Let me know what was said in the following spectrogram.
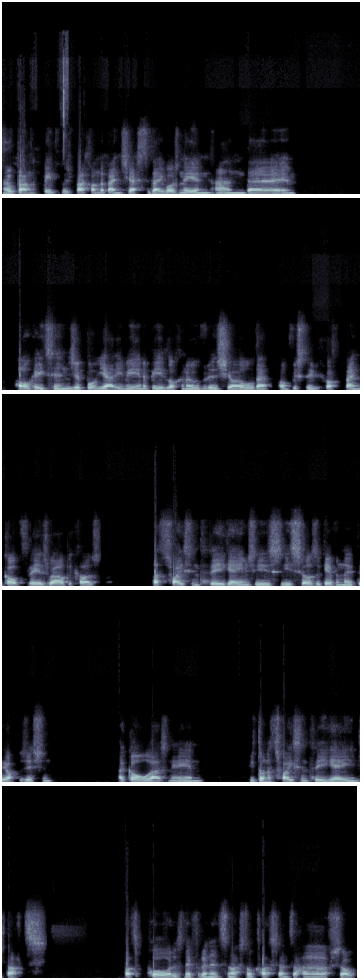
Oh, Branthwaite was back on the bench yesterday, wasn't he? And and um, Holgate's injured, but yeah, he may be looking over his shoulder. Obviously, we've got Ben Godfrey as well because that's twice in three games. He's he's sort of given the, the opposition a goal, hasn't he? And he's done it twice in three games. That's that's poor, isn't it, for an international class centre half? So,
